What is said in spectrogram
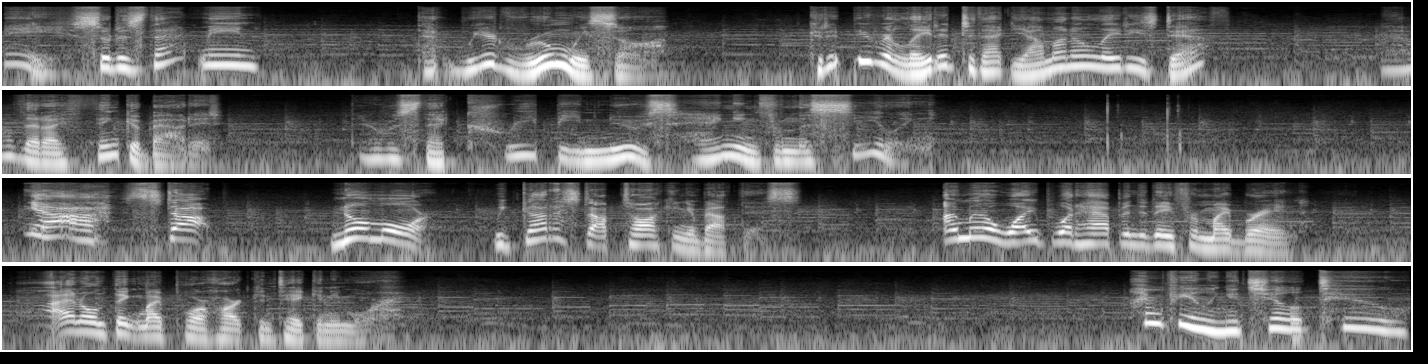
Hey, so does that mean that weird room we saw? Could it be related to that Yamano lady's death? Now that I think about it, there was that creepy noose hanging from the ceiling. Yeah, stop! No more! We gotta stop talking about this. I'm gonna wipe what happened today from my brain. I don't think my poor heart can take anymore. I'm feeling a chill too.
